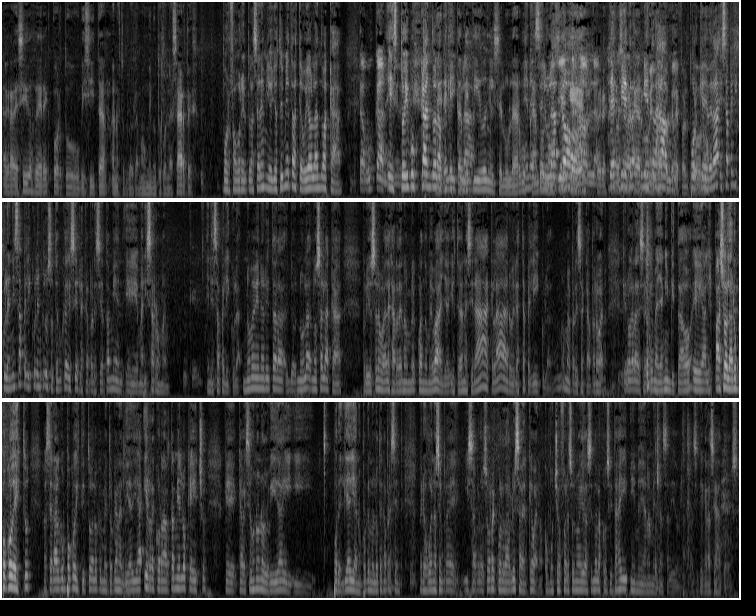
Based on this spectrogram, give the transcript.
Agradecidos, Derek, por tu visita a nuestro programa Un Minuto con las Artes. Por favor, el placer es mío. Yo estoy mientras te voy hablando acá. Está buscando. Estoy buscando la Derek está película. metido en el celular En el buscando celular, no. Habla. pero es que De- no se va a mientras hablo, faltó, porque ¿no? de verdad esa película, en esa película incluso tengo que decirles que aparecía también eh, Marisa Román Ok. en esa película. No me viene ahorita la, no, la, no sale acá, pero yo se los voy a dejar de nombre cuando me vaya y ustedes van a decir, ah, claro, era esta película. No me aparece acá, pero bueno, quiero agradecer que me hayan invitado eh, al espacio a hablar un poco de esto, hacer algo un poco distinto de lo que me toca en el día a día y recordar también lo que he hecho, que, que a veces uno no lo olvida y, y por el día a día, no porque no lo tenga presente, pero es bueno siempre y sabroso recordarlo y saber que, bueno, con mucho esfuerzo uno ha ido haciendo las cositas ahí y medianamente han salido bien. Así que gracias a todos.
